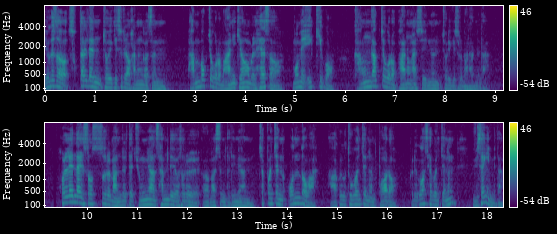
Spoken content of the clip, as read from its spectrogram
여기서 숙달된 조리 기술이라고 하는 것은 반복적으로 많이 경험을 해서 몸에 익히고 감각적으로 반응할 수 있는 조리 기술을 말합니다. 홀랜다이즈 소스를 만들 때 중요한 3대 요소를 어, 말씀드리면 첫 번째는 온도와 아, 그리고 두 번째는 버러 그리고 세 번째는 위생입니다.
